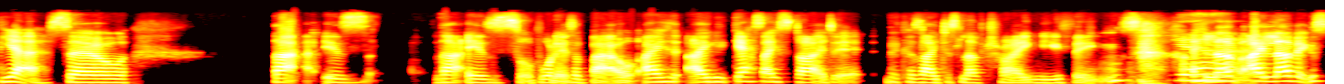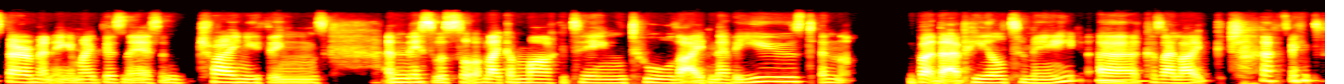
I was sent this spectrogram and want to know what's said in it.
yeah so that is that is sort of what it's about i i guess i started it because i just love trying new things. I love i love experimenting in my business and trying new things. And this was sort of like a marketing tool that i'd never used and but that appealed to me Mm. because i like chatting to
